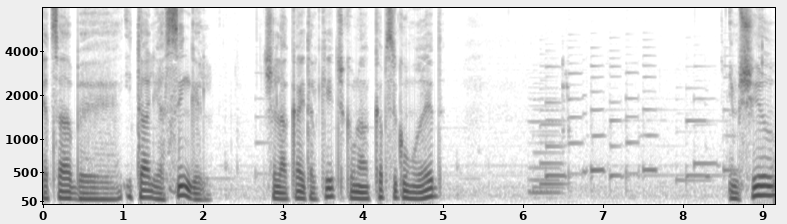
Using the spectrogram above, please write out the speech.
יצא באיטליה סינגל של להקה איטלקית שקוראים לה קפסיקום רד, עם שיר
